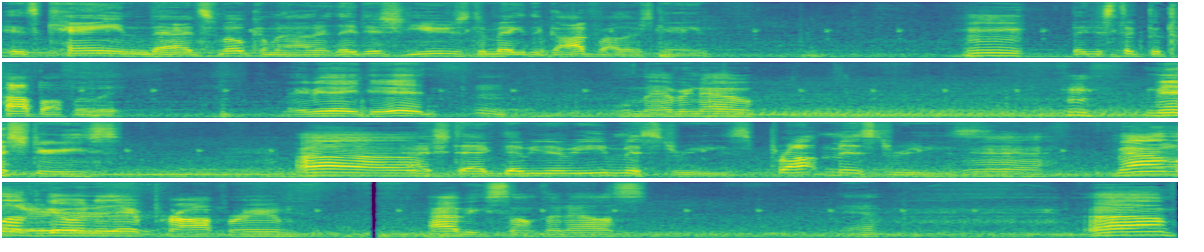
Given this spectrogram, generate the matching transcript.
his cane that had smoke coming out of it, they just used to make the Godfather's cane? Hmm. They just took the top off of it. Maybe they did. Hmm. We'll never know. Hmm. Mysteries. Uh, Hashtag WWE mysteries, prop mysteries. yeah. Man, I'd love to go into their prop room. That'd be something else. Yeah. Um.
